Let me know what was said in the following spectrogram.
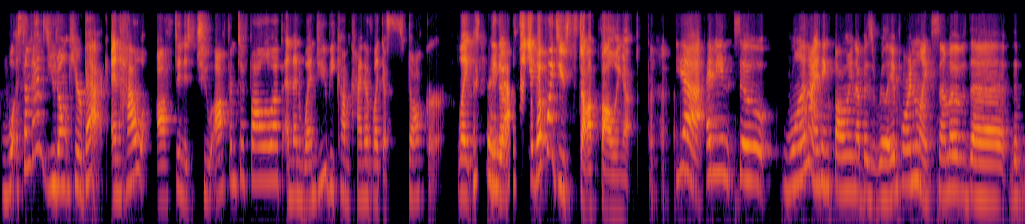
what sometimes you don't hear back, and how often is too often to follow up? And then when do you become kind of like a stalker? Like, you know, yeah. at what point do you stop following up? yeah, I mean, so one i think following up is really important like some of the the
